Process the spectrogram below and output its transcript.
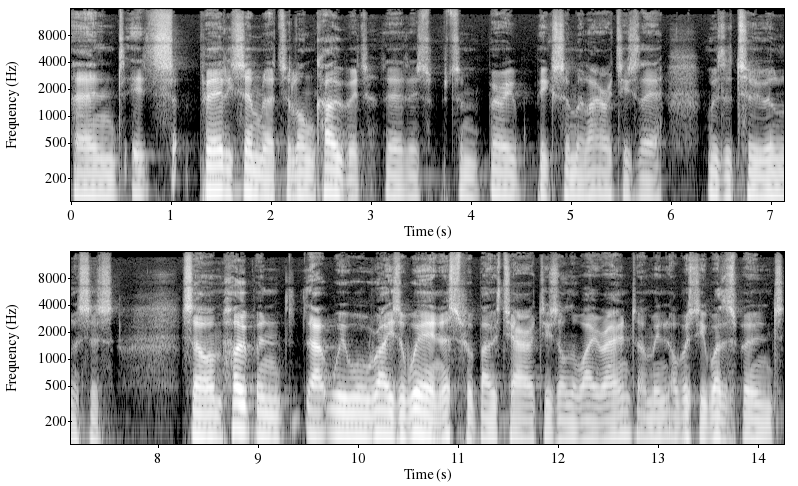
And it's fairly similar to long COVID. There, there's some very big similarities there with the two illnesses. So I'm hoping that we will raise awareness for both charities on the way round. I mean, obviously Wetherspoons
